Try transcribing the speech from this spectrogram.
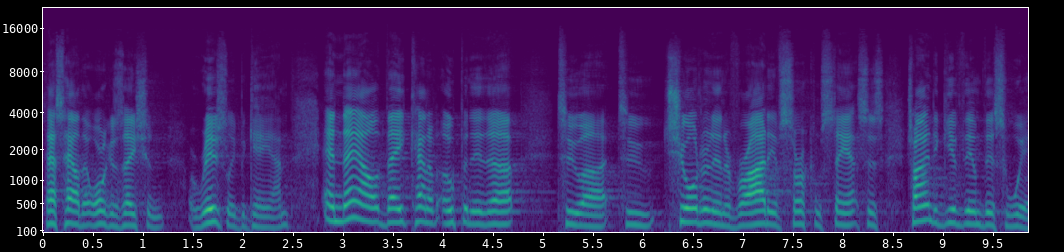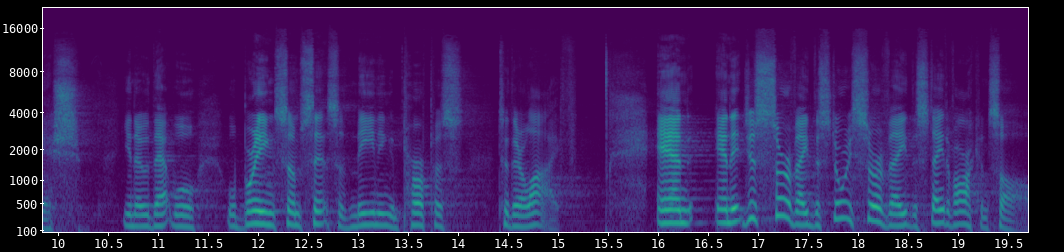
That's how the organization originally began. And now they kind of open it up to, uh, to children in a variety of circumstances, trying to give them this wish, you know, that will, will bring some sense of meaning and purpose to their life. And, and it just surveyed, the story surveyed the state of Arkansas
